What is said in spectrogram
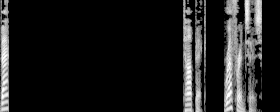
Vac References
